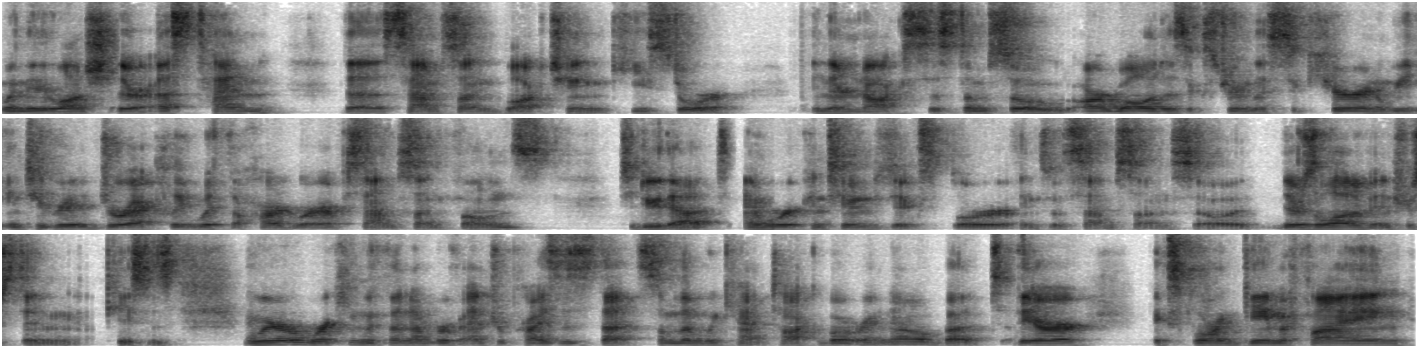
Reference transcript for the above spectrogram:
when they launched their S10, the Samsung blockchain key store in their Knox system. So our wallet is extremely secure and we integrated directly with the hardware of Samsung phones to do that. And we're continuing to explore things with Samsung. So there's a lot of interesting cases. We're working with a number of enterprises that some of them we can't talk about right now, but they are exploring gamifying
